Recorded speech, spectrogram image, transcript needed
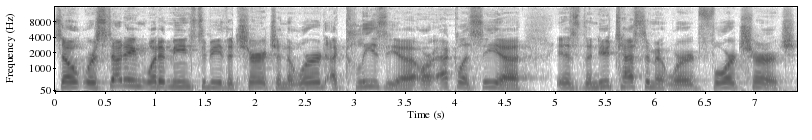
So, we're studying what it means to be the church, and the word ecclesia or ecclesia is the New Testament word for church.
